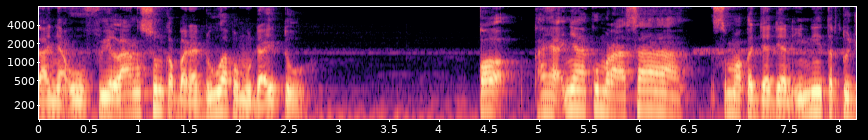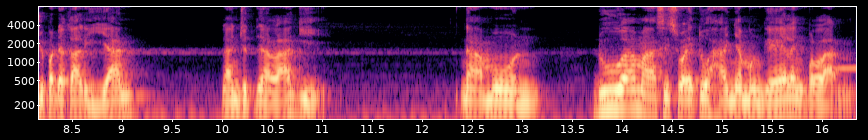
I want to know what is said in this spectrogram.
Tanya Ufi langsung kepada dua pemuda itu Kok kayaknya aku merasa semua kejadian ini tertuju pada kalian? Lanjutnya lagi Namun Dua mahasiswa itu hanya menggeleng pelan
